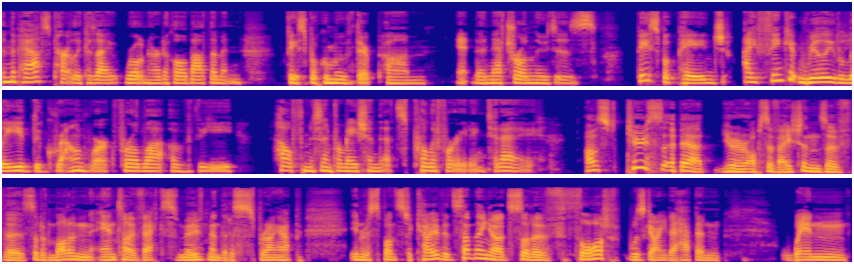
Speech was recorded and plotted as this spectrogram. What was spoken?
in the past, partly because I wrote an article about them and Facebook removed their um, the Natural News's Facebook page, I think it really laid the groundwork for a lot of the health misinformation that's proliferating today. I was curious about your observations of the sort of modern anti vax movement that has sprung up in response to COVID. Something I'd sort of thought was going to happen when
